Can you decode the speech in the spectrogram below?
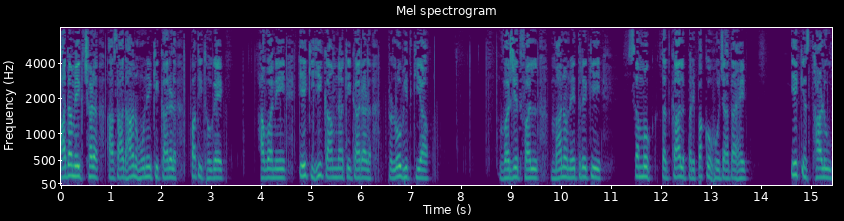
आदम एक क्षण असाधान होने के कारण पतित हो गए। हवा ने एक ही कामना के कारण प्रलोभित किया। वर्जित फल मानव नेत्र के सम्मुख तत्काल परिपक्व हो जाता है। एक स्थाणु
